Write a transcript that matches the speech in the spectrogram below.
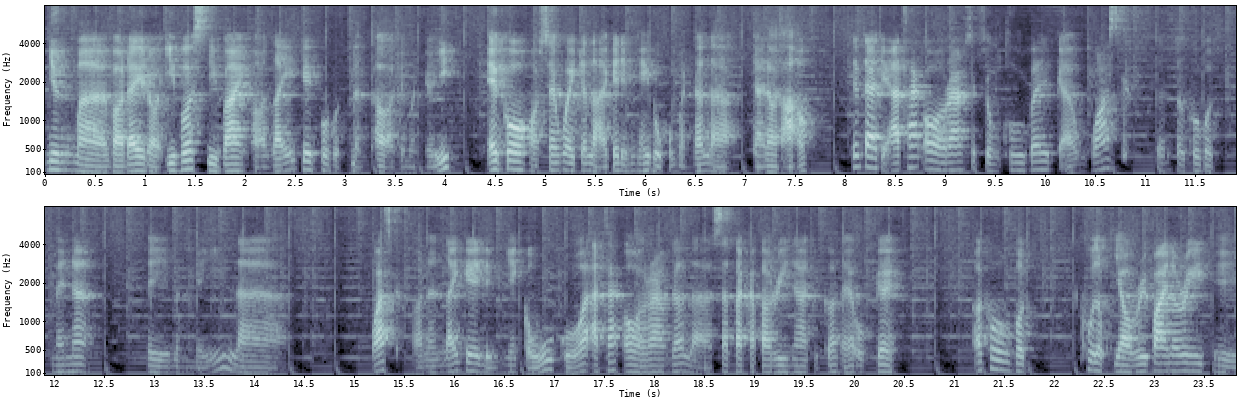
Nhưng mà vào đây rồi Evos Divine họ lấy cái khu vực đền thờ thì mình nghĩ Echo họ sẽ quay trở lại cái điểm nhảy ruột của mình, đó là trại đào tạo. Tiếp theo thì Attack All Around sẽ trùng khu với cả Wask đến từ khu vực Mena thì mình nghĩ là Wask họ nên lấy cái điểm nhảy cũ của Attack All Around đó là Santa Catarina thì có thể ok. Ở khu vực khu lục dầu refinery thì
